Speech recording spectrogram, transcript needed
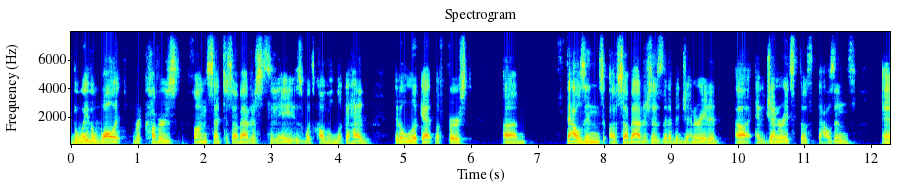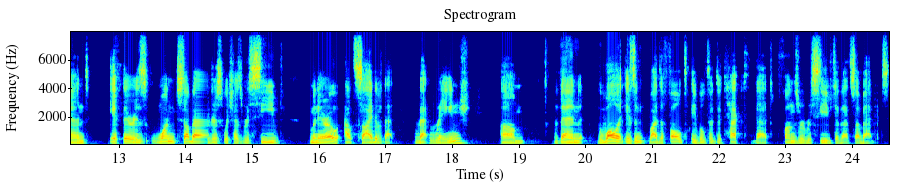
the way the wallet recovers funds sent to sub addresses today is what's called a look ahead. It'll look at the first um, thousands of sub addresses that have been generated, uh, and it generates those thousands. And if there is one sub address which has received Monero outside of that that range, um, then the wallet isn't by default able to detect that funds were received to that sub address.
